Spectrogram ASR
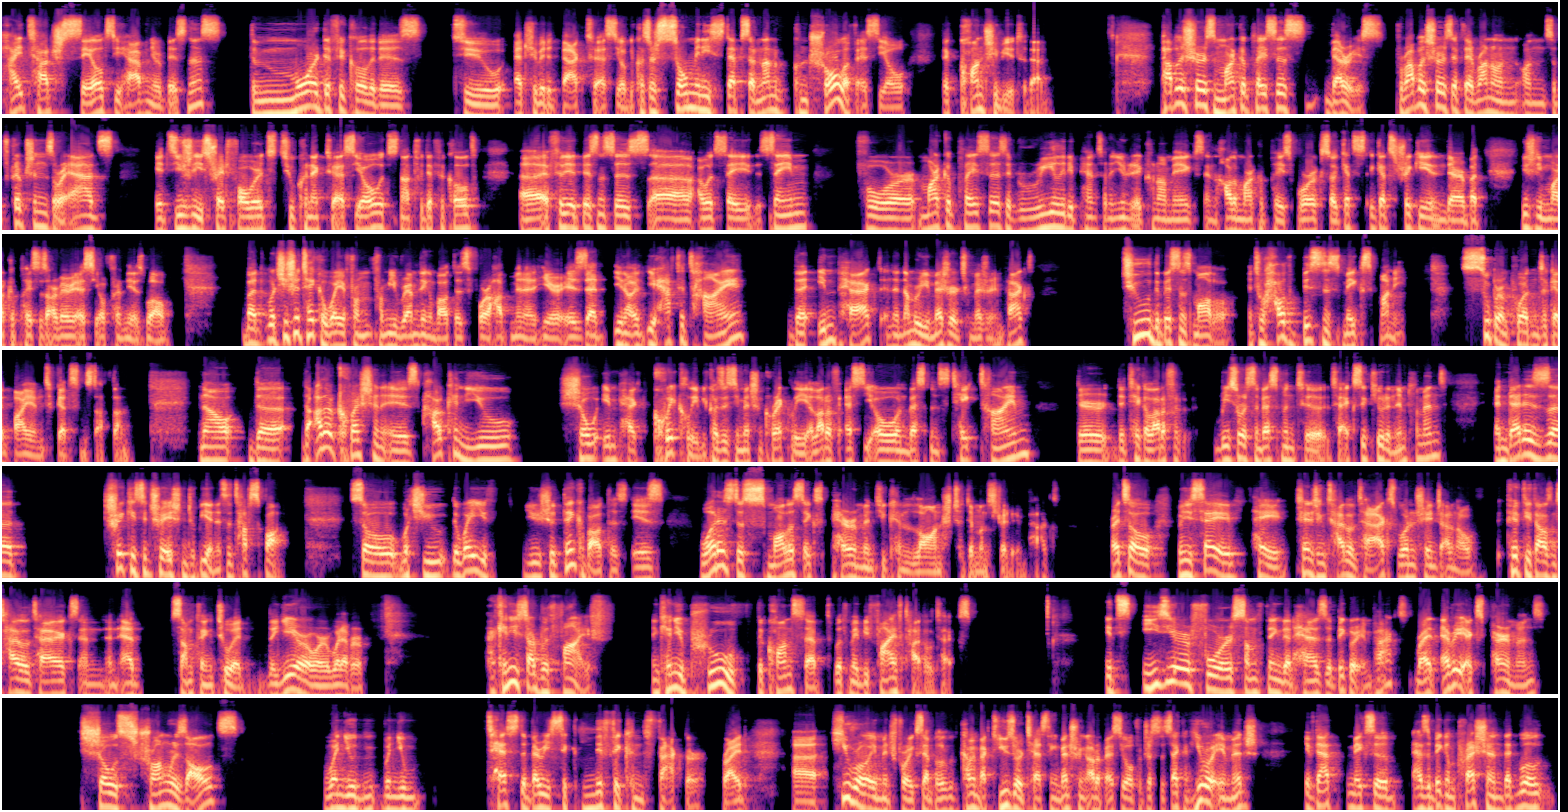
high touch sales you have in your business, the more difficult it is to attribute it back to SEO because there's so many steps that are not in control of SEO that contribute to that. Publishers and marketplaces varies. For publishers, if they run on, on subscriptions or ads, it's usually straightforward to connect to SEO. It's not too difficult. Uh, affiliate businesses, uh, I would say the same. For marketplaces, it really depends on the unit economics and how the marketplace works. So it gets it gets tricky in there, but usually marketplaces are very SEO friendly as well. But what you should take away from from me rambling about this for a hot minute here is that you know you have to tie the impact and the number you measure to measure impact to the business model and to how the business makes money. Super important to get buy-in to get some stuff done. Now the the other question is how can you show impact quickly? Because as you mentioned correctly a lot of seo investments take time. They they take a lot of resource investment to to execute and implement. And that is a tricky situation to be in. It's a tough spot. So what you the way you you should think about this is what is the smallest experiment you can launch to demonstrate impact? Right. So when you say, hey, changing title tags, want to change, I don't know, 50,000 title tags and, and add something to it, the year or whatever. Uh, can you start with five? And can you prove the concept with maybe five title tags? It's easier for something that has a bigger impact, right? Every experiment shows strong results when you when you test a very significant factor, right? Uh, hero image, for example, coming back to user testing, venturing out of SEO for just a second, hero image, if that makes a has a big impression, that will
